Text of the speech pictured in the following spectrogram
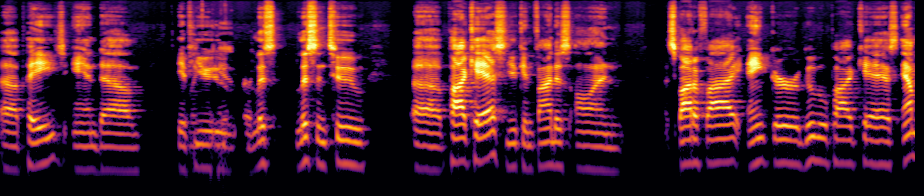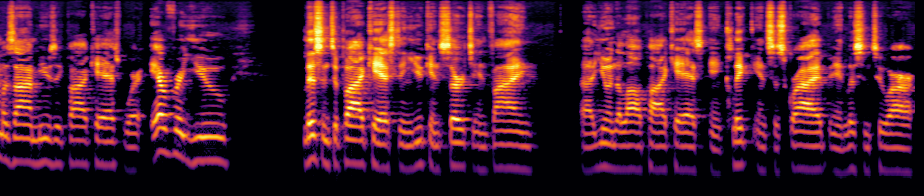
uh, page, and um, if Link you listen listen to uh, podcasts, you can find us on Spotify, Anchor, Google Podcasts, Amazon Music Podcast, wherever you listen to podcasting, you can search and find uh, you and the Law podcast and click and subscribe and listen to our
